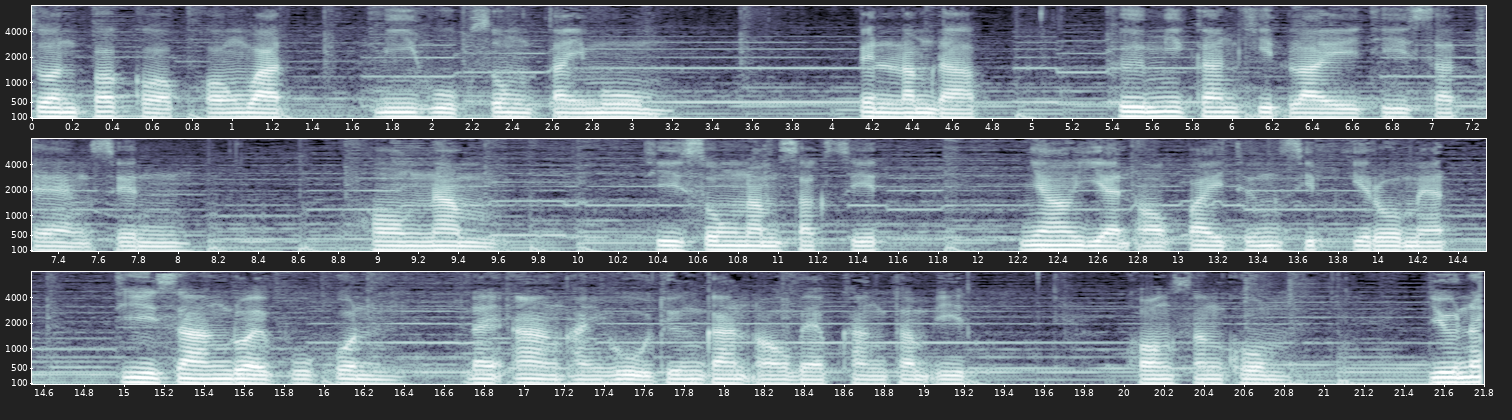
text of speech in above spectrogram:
ส่วนประกอบของวัดมีหูปทรงไตมุม เป็นลำดับคือมีการขีดไหลที่สัดแจงเส้นห้องนำที่ทรงนำศักดิ์สิทธิ์ยาวเหยียดออกไปถึง 10 กิโลเมตร ที่สร้างโดยผู้คนได้อ้างให้หูถึงการออกแบบขังทำอิฐ ของสังคม อยู่ใน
